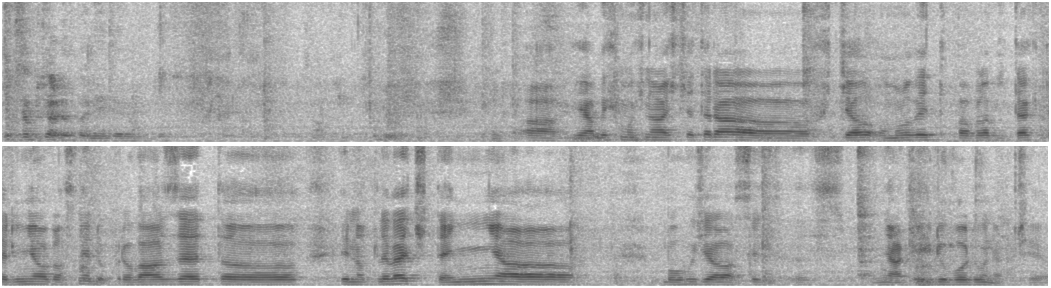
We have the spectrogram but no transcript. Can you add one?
To jsem chtěl doplnit jenom. A já bych možná ještě teda chtěl omluvit Pavla Víta, který měl vlastně doprovázet eh, jednotlivé čtení a bohužel asi z nějakých důvodů nepřijel.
